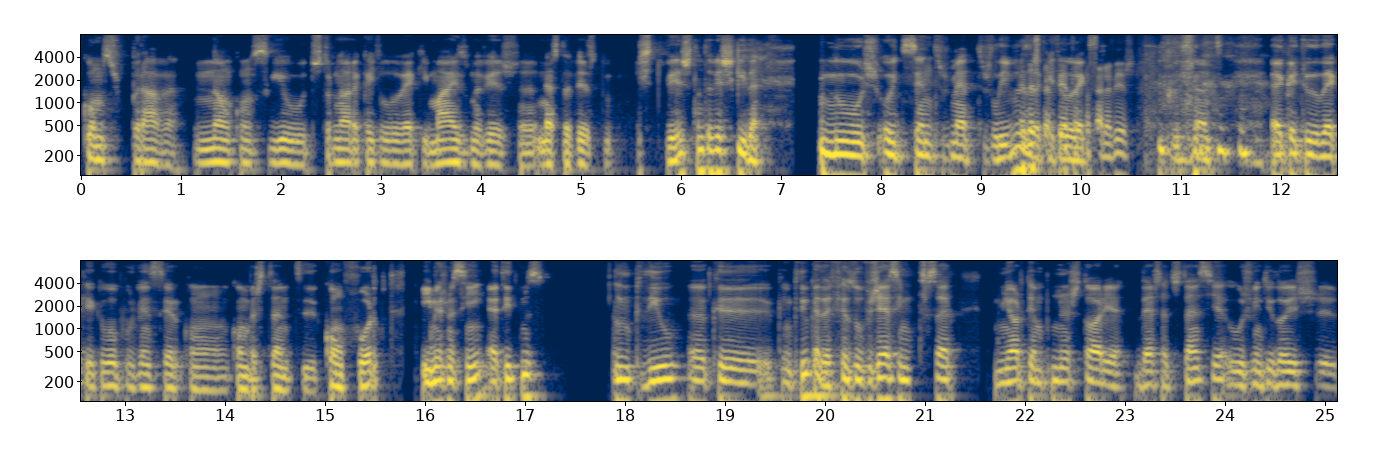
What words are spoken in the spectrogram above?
como se esperava, não conseguiu destornar a Kate Ledecky mais uma vez, uh, nesta vez, isto vez, tanta vez seguida, nos 800 metros livres. a Kate Ledecky, passar a vez. Exato. A Kate Ledecky acabou por vencer com, com bastante conforto e mesmo assim a Titmus impediu uh, que, que, impediu, quer dizer, fez o 23 melhor tempo na história desta distância, os 22 uh,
